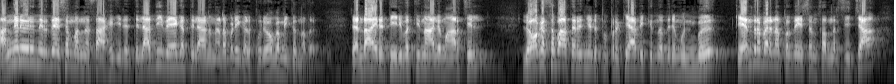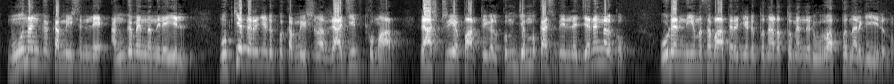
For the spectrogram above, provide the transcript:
അങ്ങനെ ഒരു നിർദ്ദേശം വന്ന സാഹചര്യത്തിൽ അതിവേഗത്തിലാണ് നടപടികൾ പുരോഗമിക്കുന്നത്. രണ്ടായിരത്തി ഇരുപത്തിനാല് മാർച്ചിൽ ലോക്സഭാ തെരഞ്ഞെടുപ്പ് പ്രഖ്യാപിക്കുന്നതിന് മുൻപ് കേന്ദ്രഭരണ പ്രദേശം സന്ദർശിച്ച മൂന്നംഗ കമ്മീഷനിലെ അംഗമെന്ന നിലയിൽ മുഖ്യ തെരഞ്ഞെടുപ്പ് കമ്മീഷണർ രാജീവ് കുമാർ രാഷ്ട്രീയ പാർട്ടികൾക്കും ജമ്മു കാശ്മീരിലെ ജനങ്ങൾക്കും ഉടൻ നിയമസഭാ തെരഞ്ഞെടുപ്പ് നടത്തുമെന്നൊരു ഉറപ്പ് നൽകിയിരുന്നു.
